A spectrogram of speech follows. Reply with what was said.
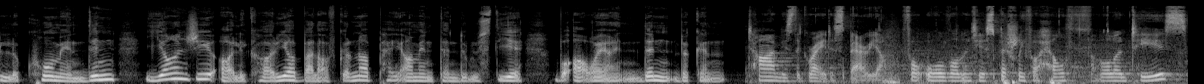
لکومن دن یانجی آلیکاریا بلاف کرنا پیامن تندرستی با آوائن دن بکن. Time is the greatest barrier for all volunteers, especially for health volunteers.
